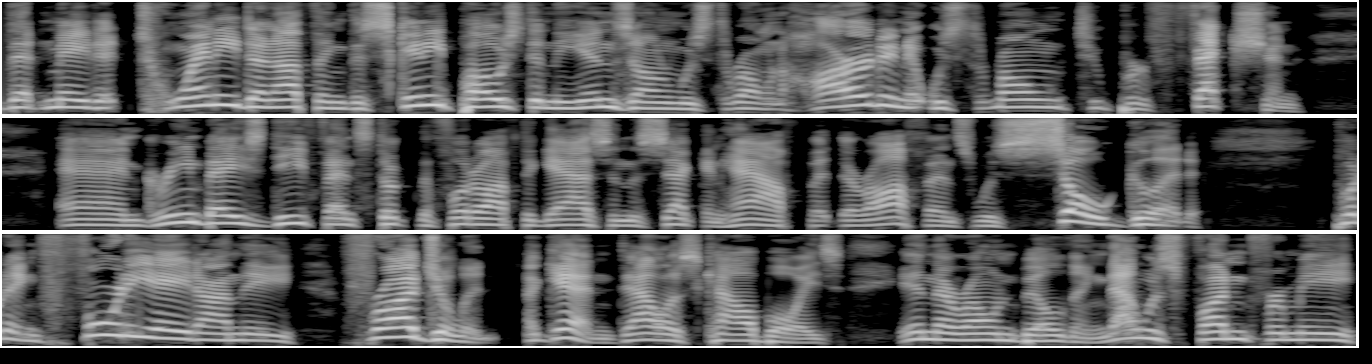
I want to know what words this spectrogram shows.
that made it 20 to nothing. The skinny post in the end zone was thrown hard and it was thrown to perfection. And Green Bay's defense took the foot off the gas in the second half, but their offense was so good putting 48 on the fraudulent, again, Dallas Cowboys in their own building. That was fun for me.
